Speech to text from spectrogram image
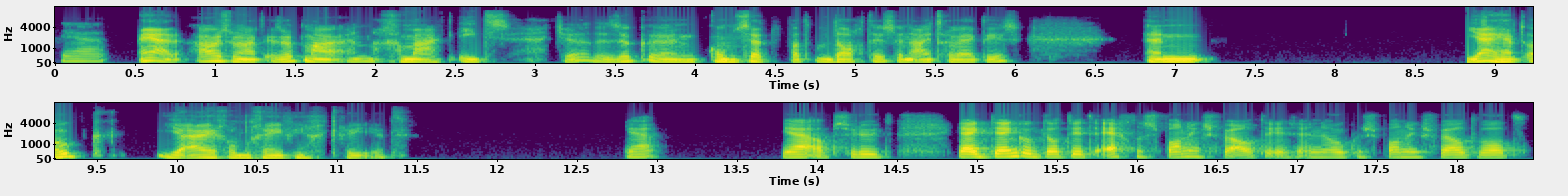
Ja. En ja, de arbeidsmarkt is ook maar een gemaakt iets. Weet je? Dat is ook een concept wat bedacht is en uitgewerkt is. En jij hebt ook je eigen omgeving gecreëerd. Ja, ja, absoluut. Ja, ik denk ook dat dit echt een spanningsveld is. En ook een spanningsveld wat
